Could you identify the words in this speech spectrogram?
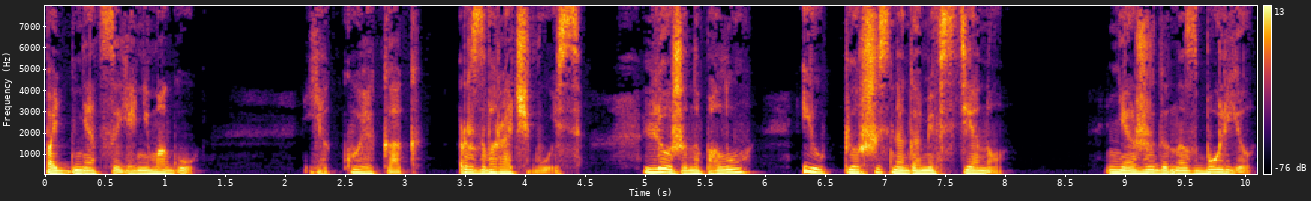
подняться я не могу. Я кое-как разворачиваюсь, лежа на полу и упершись ногами в стену. Неожиданно с болью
